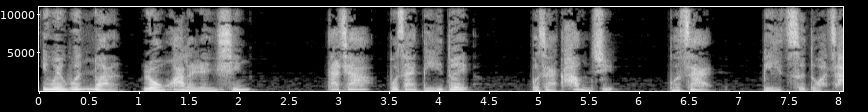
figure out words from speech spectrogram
因为温暖融化了人心，大家不再敌对，不再抗拒，不再。彼此躲藏。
